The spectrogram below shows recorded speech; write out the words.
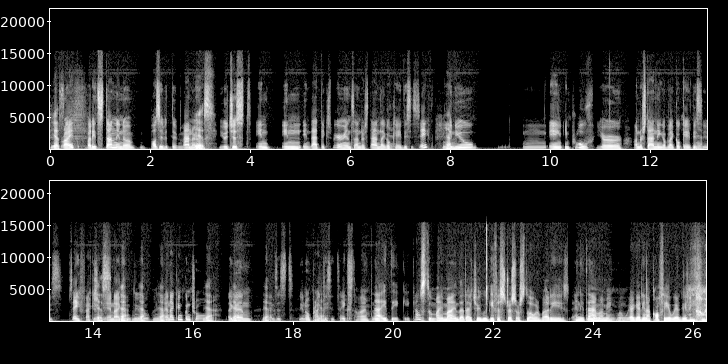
yes, right? But it's done in a positive manner. yes, You just in in in that experience understand like Yeah. okay, this is safe. yeah, and you mm, improve your understanding of like okay this Yeah. is safe actually yes, and i yeah, can do yeah, yeah, and i can control yeah, yeah. again yeah. and just you know practice it takes time No, it, it, it comes to my mind that actually we give stressors to our bodies anytime. I mean, when Mhm. we are getting a coffee, we are giving our,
